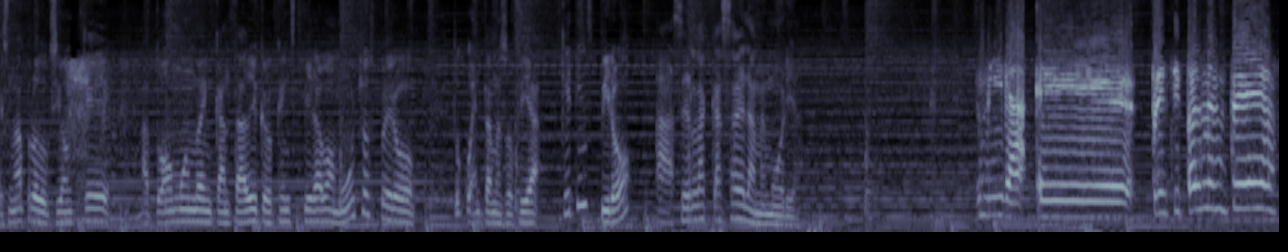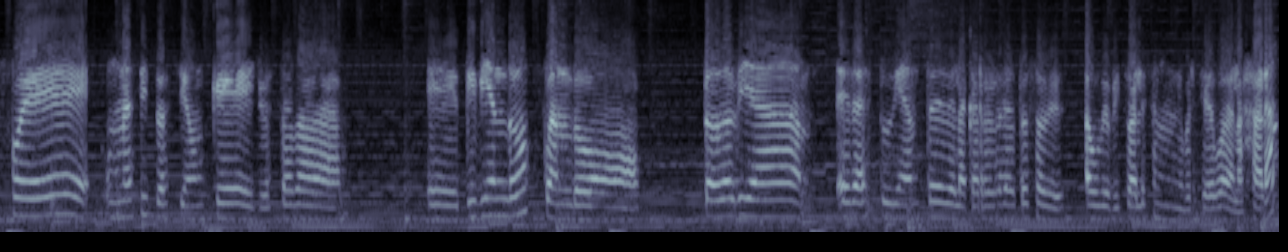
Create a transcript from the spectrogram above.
Es una producción que a todo mundo ha encantado y creo que inspiraba a muchos, pero tú cuéntame, Sofía, ¿qué te inspiró a hacer la Casa de la Memoria? Mira, eh, principalmente fue una situación que yo estaba eh, viviendo cuando todavía era estudiante de la carrera de artes audiovisuales en la Universidad de Guadalajara.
